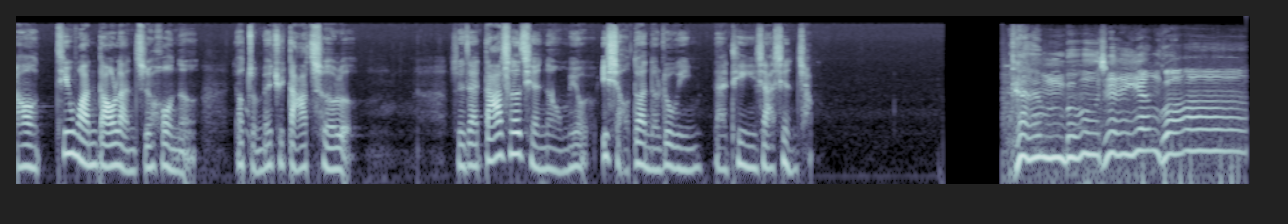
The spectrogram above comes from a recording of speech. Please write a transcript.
然后听完导览之后呢，要准备去搭车了。所以在搭车前呢，我们有一小段的录音来听一下现场。看不见阳光，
